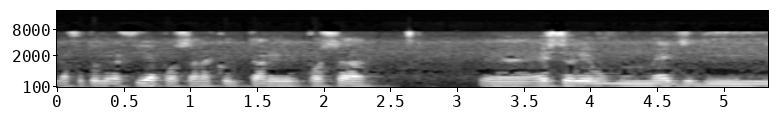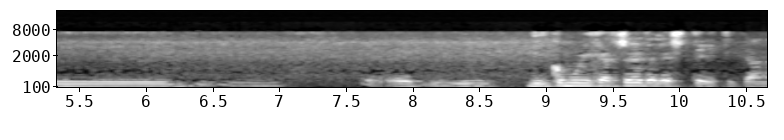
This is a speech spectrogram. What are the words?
la fotografia possa raccontare, possa eh, essere un mezzo di, eh, di comunicazione dell'estetica,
